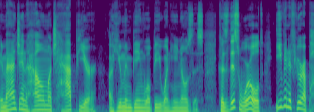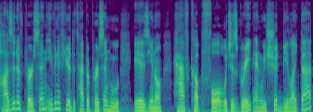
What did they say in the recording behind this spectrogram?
Imagine how much happier a human being will be when he knows this. Because this world, even if you're a positive person, even if you're the type of person who is, you know, half cup full, which is great and we should be like that,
